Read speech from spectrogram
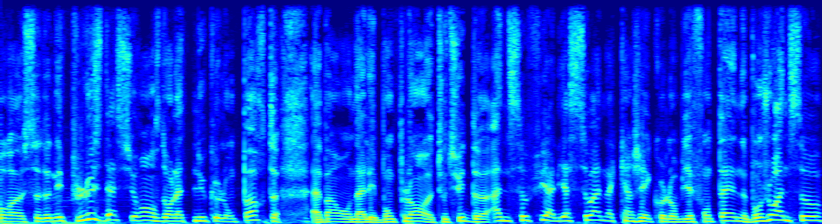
pour se donner plus d'assurance dans la tenue que l'on porte. Eh ben, on a les bons plans tout de suite de Anne-Sophie alias Sohan à Quingé et Colombier-Fontaine. Bonjour Anne-So.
